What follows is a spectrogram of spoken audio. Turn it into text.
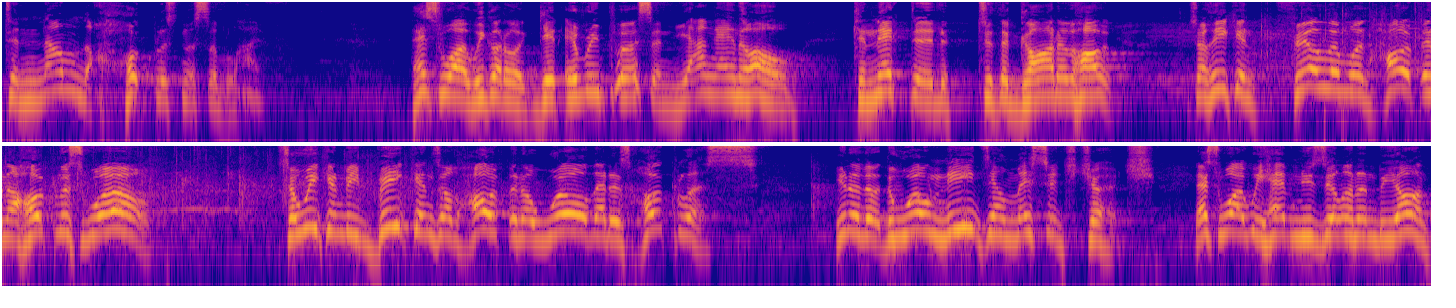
to numb the hopelessness of life. That's why we got to get every person, young and old, connected to the God of hope. So he can fill them with hope in a hopeless world so we can be beacons of hope in a world that is hopeless. You know, the, the world needs our message, church. That's why we have New Zealand and beyond,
